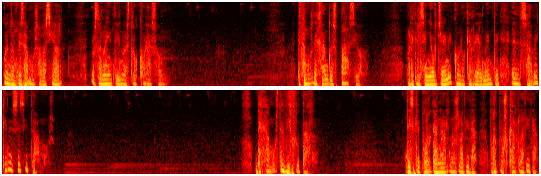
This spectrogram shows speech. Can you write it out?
Cuando empezamos a vaciar nuestra mente y nuestro corazón, estamos dejando espacio para que el Señor llene con lo que realmente Él sabe que necesitamos. dejamos de disfrutar. Dice que por ganarnos la vida, por buscar la vida,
